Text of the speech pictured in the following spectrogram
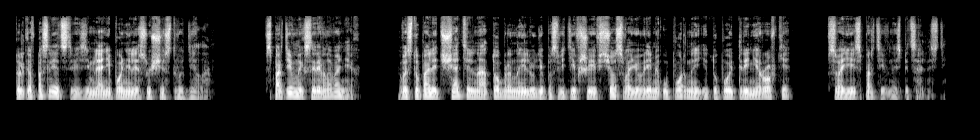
Только впоследствии земляне поняли существо дела. В спортивных соревнованиях выступали тщательно отобранные люди, посвятившие все свое время упорной и тупой тренировке в своей спортивной специальности.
